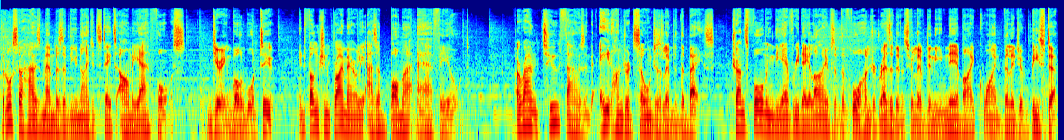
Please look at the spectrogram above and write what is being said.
that also housed members of the United States Army Air Force. During World War II, it functioned primarily as a bomber airfield. Around 2,800 soldiers lived at the base, transforming the everyday lives of the 400 residents who lived in the nearby quiet village of Beeston.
